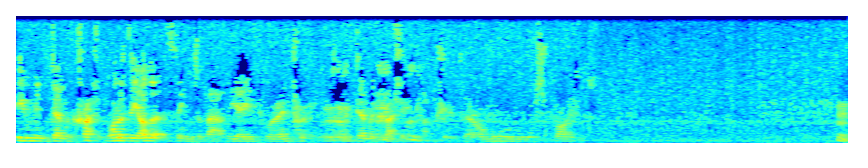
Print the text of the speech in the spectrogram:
even in democratic, one of the other things about the age we're entering is in democratic countries there are more and more surprises. Hmm.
